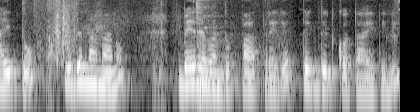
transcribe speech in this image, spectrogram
ಆಯಿತು. ಇದನ್ನು ನಾನು ಬೇರೆ ಒಂದು ಪಾತ್ರೆಗೆ ತೆಗೆದಿಟ್ಕೋತಾ ಇದ್ದೀನಿ.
